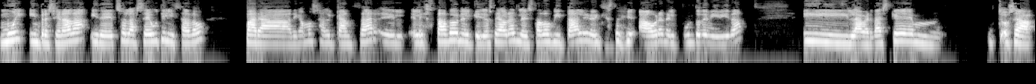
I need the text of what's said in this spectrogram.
muy impresionada y de hecho las he utilizado para, digamos, alcanzar el, el, estado en el que yo estoy ahora, el estado vital en el que estoy ahora en el punto de mi vida. Y la verdad es que, mm, o sea,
